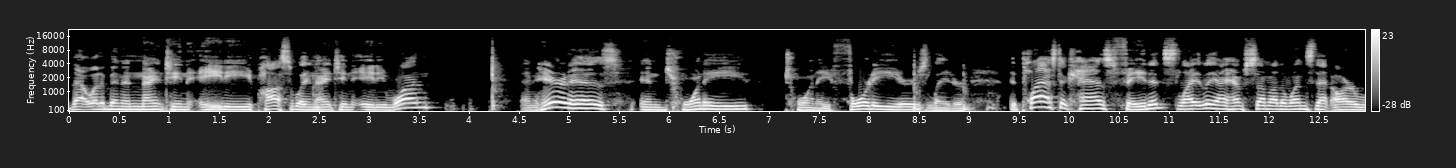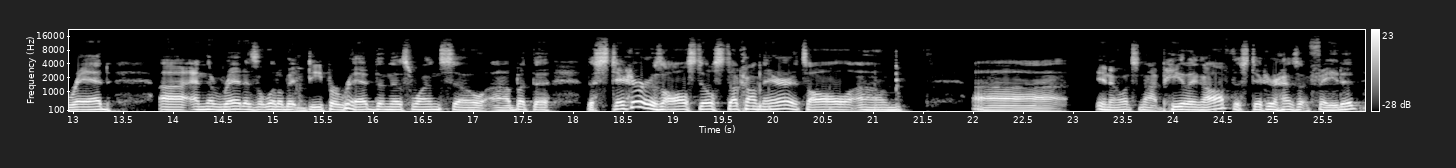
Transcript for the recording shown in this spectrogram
that would have been in 1980, possibly 1981. And here it is in 2020, 40 years later. The plastic has faded slightly. I have some other ones that are red. Uh, and the red is a little bit deeper red than this one. So, uh, but the the sticker is all still stuck on there. It's all um, uh, you know it's not peeling off. The sticker hasn't faded.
